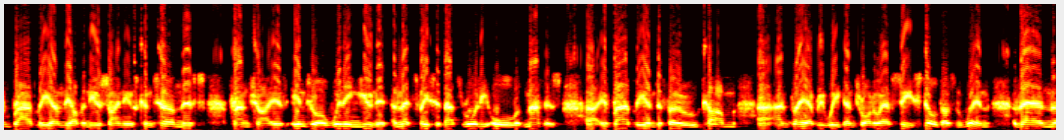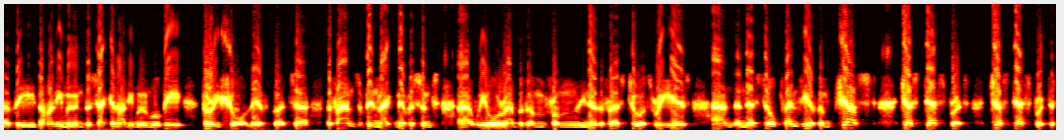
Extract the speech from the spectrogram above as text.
and Bradley and the other new signings can turn this franchise into a winning unit, and let's face it, that's really all that matters. If Bradley and Defoe come uh, and play every week and Toronto FC still doesn't win, then the, the honeymoon, the second honeymoon, will be very short-lived. But uh, the fans have been magnificent. Uh, we all remember them from you know the first two or three years, and, and there's still plenty of them just just desperate, just desperate to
